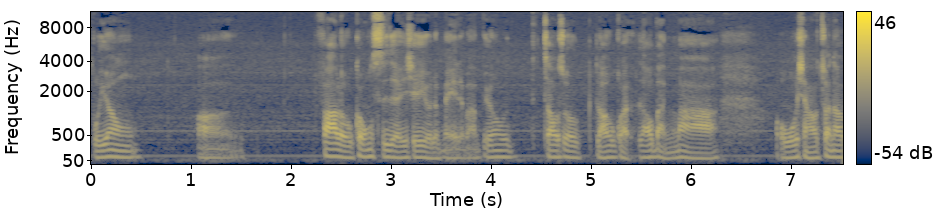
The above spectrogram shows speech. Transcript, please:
不用啊 follow 公司的一些有的没的嘛，不用遭受老管老板骂啊。我想要赚到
